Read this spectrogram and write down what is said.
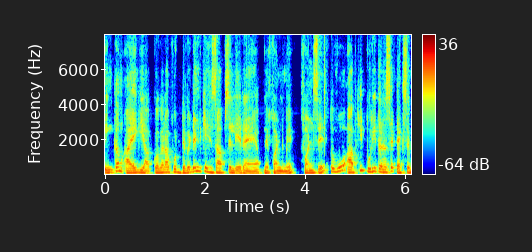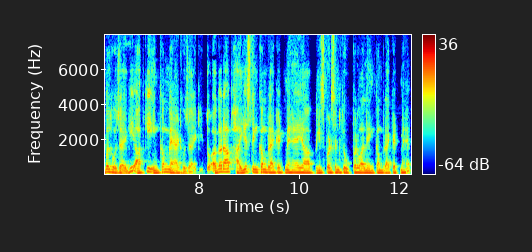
इनकम आएगी आपको, अगर आप वो डिविडेंड के हिसाब से ले रहे हैं अपने फंड में फंड से तो वो आपकी पूरी तरह से टैक्सेबल हो जाएगी, आपकी इनकम में ऐड हो जाएगी। तो अगर आप हाईएस्ट इनकम ब्रैकेट में है या आप बीस के ऊपर वाले इनकम ब्रैकेट में है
